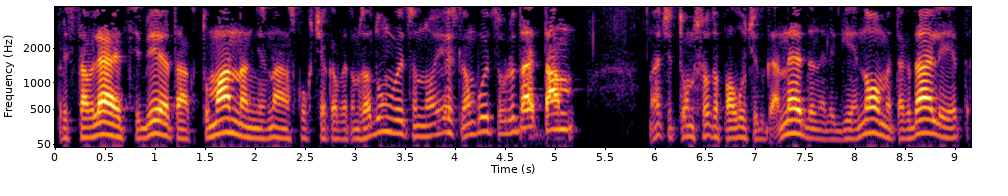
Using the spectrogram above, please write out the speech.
представляет себе так туманно, не знаю, сколько человек об этом задумывается, но если он будет соблюдать, там, значит, он что-то получит, Ганеден или Геном и так далее. Это,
